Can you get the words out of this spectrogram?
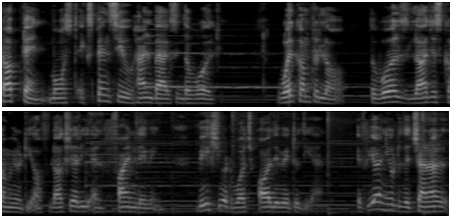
Top 10 Most Expensive Handbags in the World. Welcome to Law, the world's largest community of luxury and fine living. Be sure to watch all the way to the end. If you are new to the channel,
